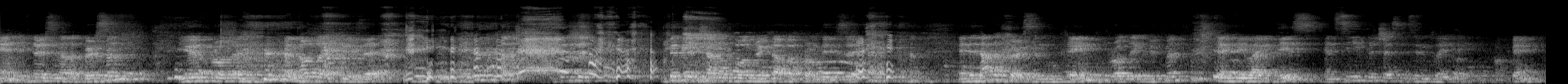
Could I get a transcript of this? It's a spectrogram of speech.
and if there's another person, you have brought a, not like this, eh? then, the, then the child won't recover from this. And another person who came, who brought the equipment, can be like this and see if the chest is inflating, okay?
